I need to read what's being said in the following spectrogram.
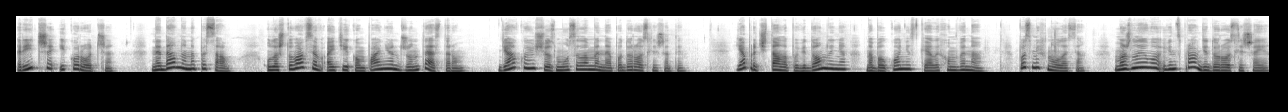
рідше і коротше. Недавно написав улаштувався в it компанію Джун Тестером. Дякую, що змусила мене подорослішати. Я прочитала повідомлення на балконі з келихом вина. Посміхнулася. Можливо, він справді дорослішає,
